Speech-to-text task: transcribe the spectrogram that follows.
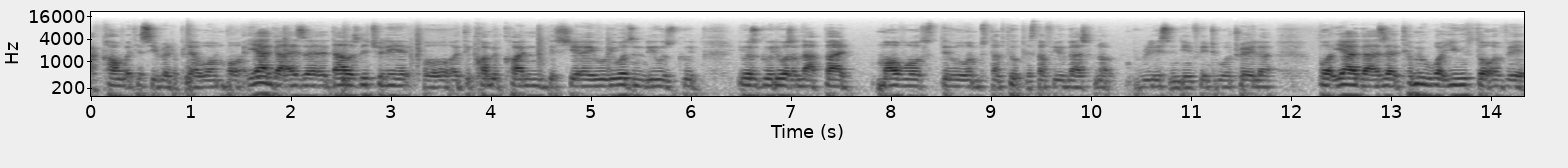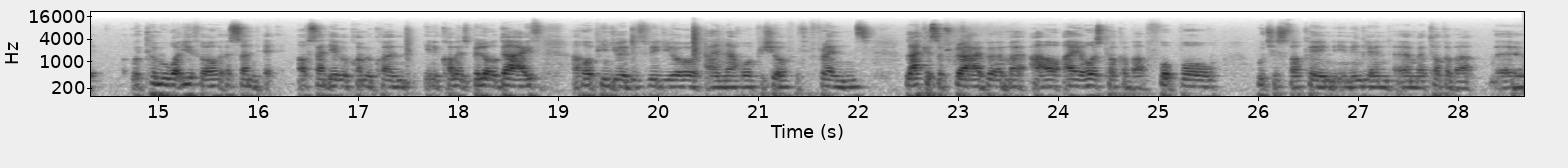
I can't wait to see Ready Player One. But yeah, guys, uh, that was literally it for the Comic Con this year. It, it wasn't. It was good. It was good. It wasn't that bad. Marvel still. I'm, I'm still pissed off you guys for not releasing the Infinity War trailer. But yeah, guys, uh, tell me what you thought of it. Or tell me what you thought of San, of San Diego Comic Con in the comments below, guys. I hope you enjoyed this video, and I hope you share it with your friends like and subscribe. Um, I, I always talk about football, which is soccer in, in England. Um, I talk about uh,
